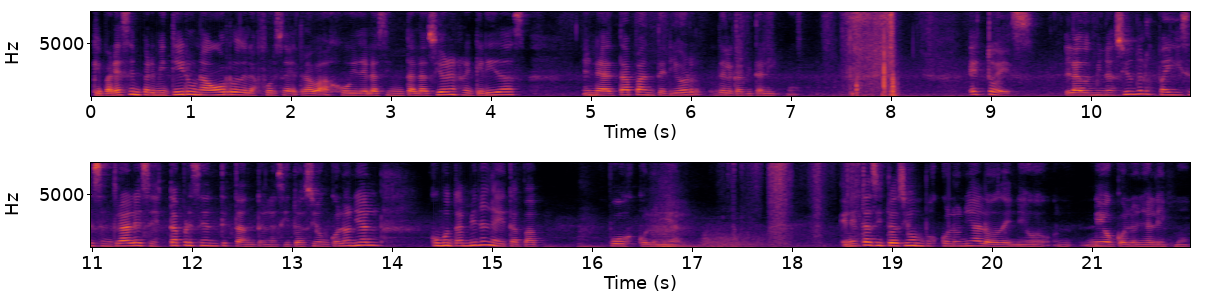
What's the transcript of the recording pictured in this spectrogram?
que parecen permitir un ahorro de la fuerza de trabajo y de las instalaciones requeridas en la etapa anterior del capitalismo. Esto es, la dominación de los países centrales está presente tanto en la situación colonial como también en la etapa postcolonial. En esta situación postcolonial o de neocolonialismo,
